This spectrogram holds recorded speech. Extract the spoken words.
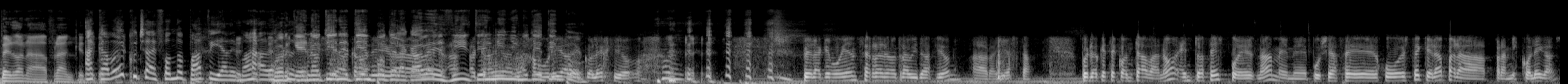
Perdona, Frank. que te Acabo de escuchar de fondo papi, además. Porque no tiene tiempo, de te lo acabo de decir. Tienes de niño, no tiene tiempo. del colegio. Espera, que me voy a encerrar en otra habitación. Ahora ya está. Pues lo que te contaba, ¿no? Entonces, pues nada, me, me puse a hacer el juego este que era para, para mis colegas,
